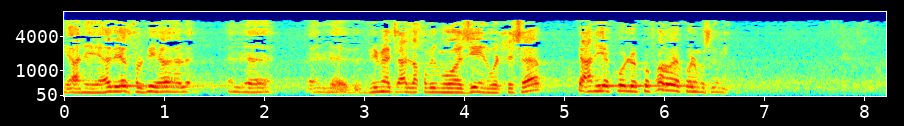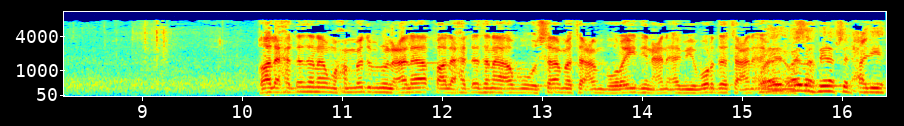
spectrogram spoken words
يعني هذا يدخل فيها فيما يتعلق بالموازين والحساب يعني يكون للكفار ويكون للمسلمين. قال حدثنا محمد بن العلاء قال حدثنا أبو أسامة عن بريد عن أبي بردة عن أبي موسى. وأيضا في نفس الحديث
